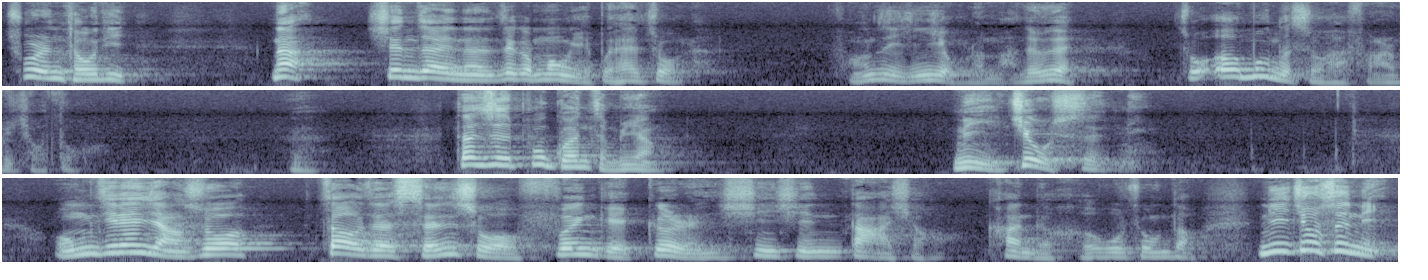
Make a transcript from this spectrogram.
出人头地。那。现在呢，这个梦也不太做了，房子已经有了嘛，对不对？做噩梦的时候还反而比较多。但是不管怎么样，你就是你。我们今天讲说，照着神所分给个人信心大小看得合乎中道，你就是你。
